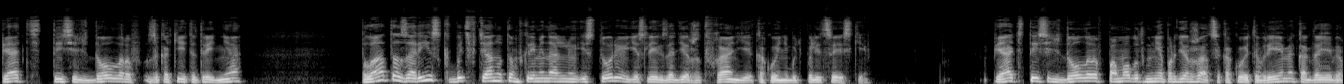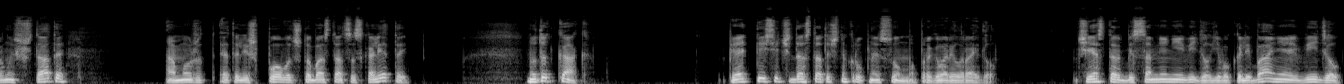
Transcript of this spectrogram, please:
Пять тысяч долларов за какие-то три дня — Плата за риск быть втянутым в криминальную историю, если их задержит в Ханье какой-нибудь полицейский. Пять тысяч долларов помогут мне продержаться какое-то время, когда я вернусь в Штаты. А может, это лишь повод, чтобы остаться с Калеттой? Ну так как? Пять тысяч — достаточно крупная сумма, — проговорил Райдл. Честер без сомнения видел его колебания, видел,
